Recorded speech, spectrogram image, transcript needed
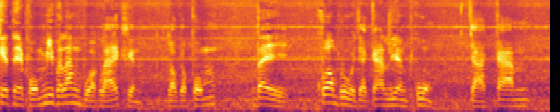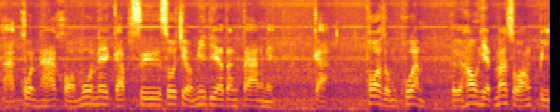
เฮ็ดให้ผมมีพลังบวกหลายขึ้นแล้วก็ผมได้ความรู้จากการเลี้ยงกุ้ง จากการค้นหาข้อมูลในกับสื่อโซเชียลมีเดียต่างๆเนี่ยกะพ่อสมควร เออเฮาเฮ็ดมาสองปี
